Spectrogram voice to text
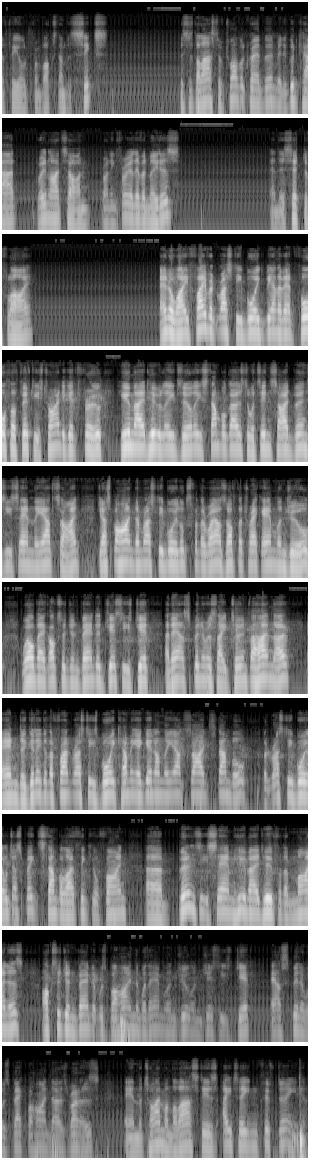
the field from box number six. This is the last of 12 at Cranbourne. Been a good card. Green lights on. Running 311 metres. And they're set to fly. And away, favourite Rusty Boy beyond about fourth or fifth. He's trying to get through. Hugh Made who leads early. Stumble goes to its inside. Burnsy Sam the outside. Just behind them, Rusty Boy looks for the rails off the track. Amlin Jewel. Well back, Oxygen Bandit. Jesse's Jet. And our spinner as they turn for home though. And uh, getting to the front, Rusty's Boy coming again on the outside. Stumble. But Rusty Boy will just beat Stumble, I think you'll find. Uh, Burnsy Sam who Made who for the minors. Oxygen Bandit was behind them with Amlin Jewel and Jesse's Jet. Our spinner was back behind those runners, and the time on the last is 18.15.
